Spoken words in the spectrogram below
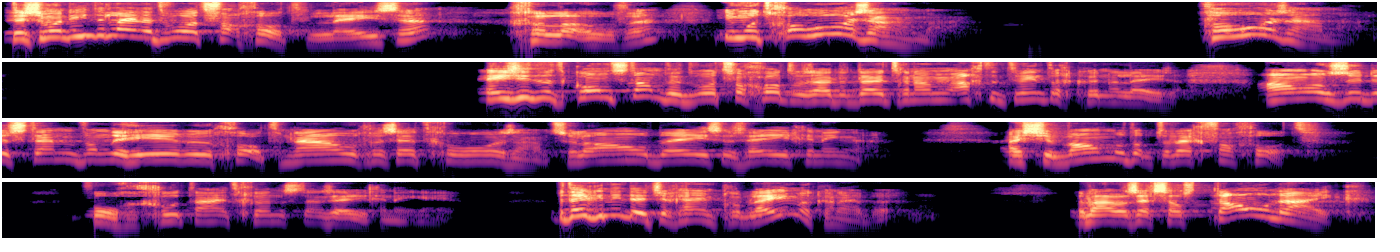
Dus je moet niet alleen het woord van God lezen, geloven, je moet gehoorzamen. Gehoorzamen. En je ziet het constant, het woord van God. We zouden Deuteronomium 28 kunnen lezen. Als u de stem van de Heer uw God nauwgezet gehoorzaamt, zullen al deze zegeningen. Als je wandelt op de weg van God, volgen goedheid, gunst en zegeningen. Dat betekent niet dat je geen problemen kan hebben. De Bijbel zegt zelfs talrijk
